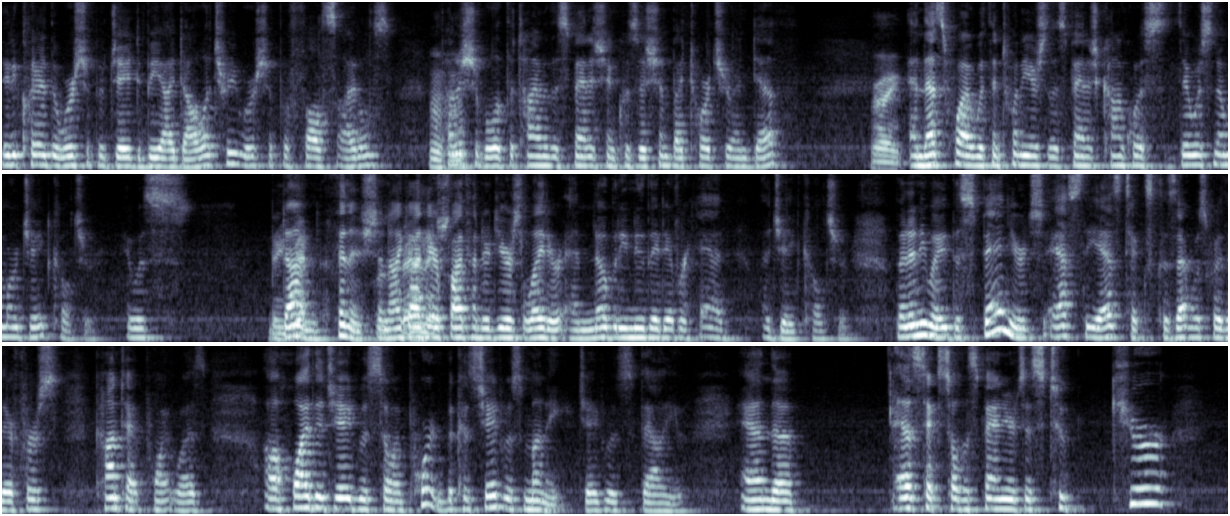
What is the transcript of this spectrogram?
They declared the worship of jade to be idolatry, worship of false idols, Mhm. punishable at the time of the Spanish Inquisition by torture and death. Right And that's why within 20 years of the Spanish conquest, there was no more jade culture. It was They done, get- finished. And I got here 500 years later, and nobody knew they'd ever had a jade culture. But anyway, the Spaniards asked the Aztecs, because that was where their first contact point was, uh, why the jade was so important, because jade was money, jade was value. And the Aztecs told the Spaniards it's to cure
